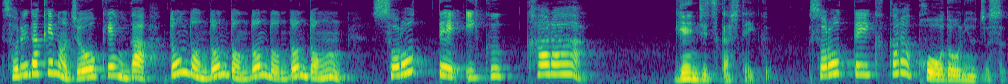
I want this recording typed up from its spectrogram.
それだけの条件がどんどんどんどんどんどんどん揃っていくから、現実化していく。揃っていくから行動に移す。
